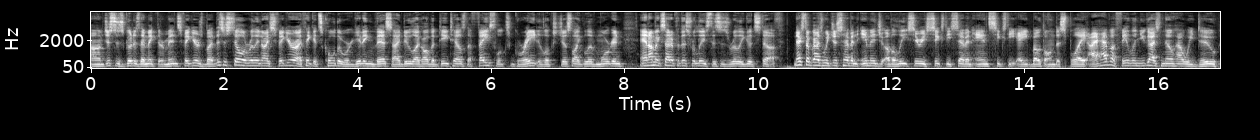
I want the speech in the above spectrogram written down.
um, just as good as they make their men's figures. But this is still a really nice figure. I think it's cool that we're getting this. I do like all the details. The face looks great. It looks just like Liv Morgan. And I'm excited for this release. This is really good stuff. Next up, guys, we just have an image of Elite Series 67 and 68 both on display. I have a feeling you guys know how we do.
